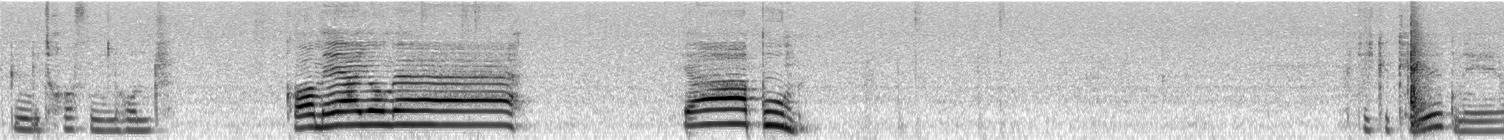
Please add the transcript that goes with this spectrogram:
Ich bin getroffen, ein Hund. Komm her, Junge. Ja, boom. Hab ich dich gekillt? Nee.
